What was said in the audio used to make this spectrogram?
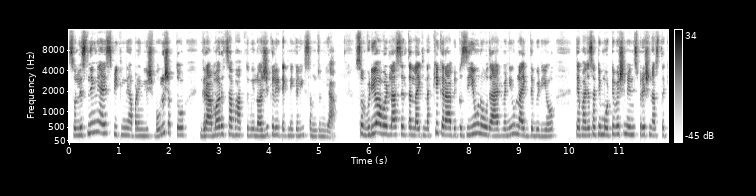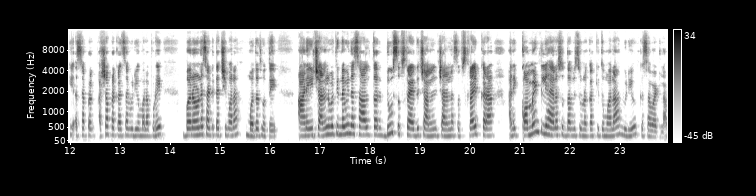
सो लिस्निंगने आणि स्पीकिंगने आपण इंग्लिश बोलू शकतो. ग्रामरचा भाग तुम्ही लॉजिकली टेक्निकली समजून घ्या. सो व्हिडिओ आवडला असेल तर लाईक नक्की करा because you know that when you like the video ते माझ्यासाठी मोटिवेशन इन्स्पिरेशन असतं की अशा प्र अशा प्रकारचा व्हिडिओ मला पुढे बनवण्यासाठी त्याची मला मदत होते. आणि चॅनलवरती नवीन असाल तर डू सबस्क्राईब द चॅनल चॅनलला सबस्क्राईब करा आणि कॉमेंट लिहायला सुद्धा विसरू नका की तुम्हाला व्हिडिओ कसा वाटला.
